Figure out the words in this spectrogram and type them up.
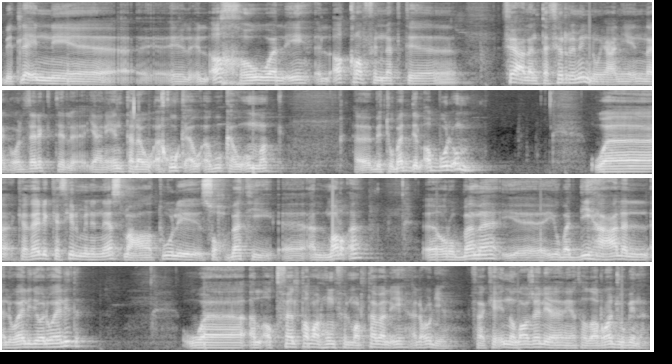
بتلاقي إن آه، الأخ هو الإيه الأقرب في إنك فعلا تفر منه. يعني إنك ولذلك يعني أنت لو أخوك أو أبوك أو أمك آه، بتبدل الاب والأم. وكذلك كثير من الناس مع طول صحبة آه، المرأة ربما يبديها على الوالد والوالدة. والأطفال طبعا هم في المرتبة الإيه العليا. فكأن الله جل يعني يتدرج بنا.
